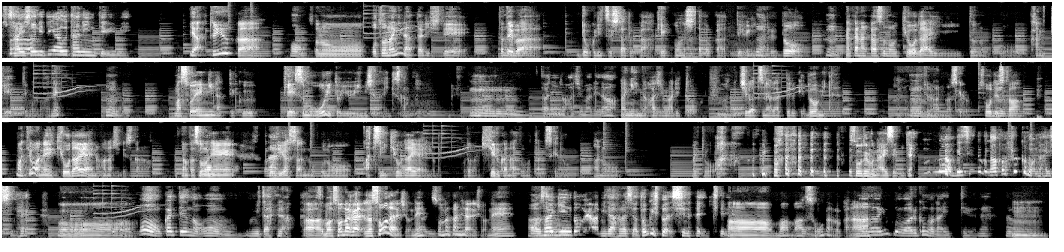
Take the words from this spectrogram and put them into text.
最初に出会う他人っていう意味。いや、というか、うん。その、大人になったりして、例えば、独立したとか、結婚したとかっていうふうになると、うん。なかなかその兄弟とのこう関係ってものはね、うん。まあ疎遠になっていくケースも多いという意味じゃないですか。うん。他人の始まりな。他人の始まりと、うんあの血は繋がってるけど、みたいな、あの、うんっていうのありますけど。そうですか？まあ今日はね、兄弟愛の話ですから、なんかその辺、大東さんのこの熱い兄弟愛のことが聞けるかなと思ったんですけど、あの、割と、そうでもないぜ、みたいな。まあ別にでも仲悪くもないしね。あうん、帰ってんの？うん、みたいな。あー、まあそんな感じ、そうなんでしょうね。そんな感じなんでしょうね。最近どうや？みたいな話は特にはしないっていう。ああ、まあまうんあそうなのかあな。あよくも悪くもないっていうね。うう。ん。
